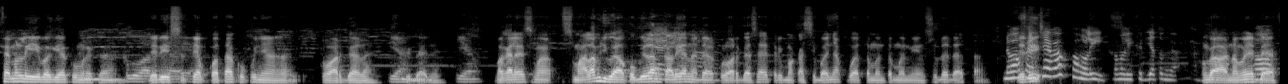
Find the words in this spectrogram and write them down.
Family bagi aku mereka. Keluarga, Jadi ya. setiap kota aku punya keluarga lah Iya. setidaknya. Iya. Makanya sema- semalam juga aku bilang Iya, kalian iya. adalah keluarga saya. Terima kasih banyak buat teman-teman yang sudah datang. Nama Jadi- fansnya apa? Family? Family kerja tuh enggak? Enggak, namanya Oh. Dev.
